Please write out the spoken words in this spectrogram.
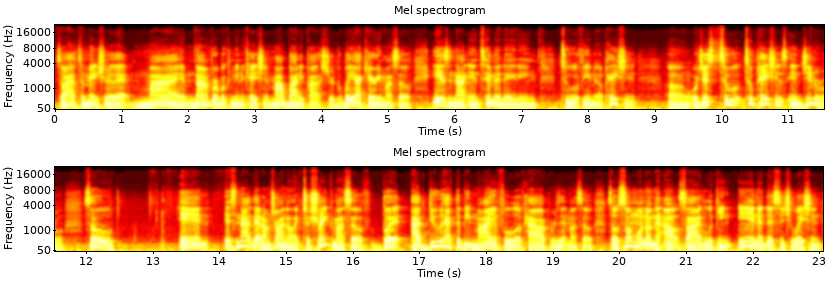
So I have to make sure that my nonverbal communication, my body posture, the way I carry myself is not intimidating to a female patient. Um, or just to to patients in general. So and it's not that I'm trying to like to shrink myself, but I do have to be mindful of how I present myself. So someone on the outside looking in at this situation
